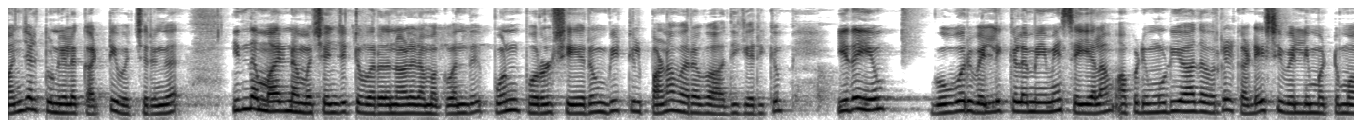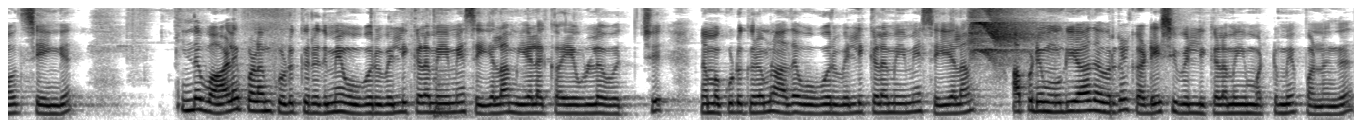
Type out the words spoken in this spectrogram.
மஞ்சள் துணியில் கட்டி வச்சுருங்க. இந்த மாதிரி நம்ம செஞ்சுட்டு வர்றதுனால நமக்கு வந்து பொன் பொருள் சேரும் வீட்டில் பண வரவு அதிகரிக்கும். இதையும் ஒவ்வொரு வெள்ளிக்கிழமையுமே செய்யலாம். அப்படி முடியாதவர்கள் கடைசி வெள்ளி மட்டுமாவது செய்யுங்க. இந்த வாழைப்பழம் கொடுக்கறதுமே ஒவ்வொரு வெள்ளிக்கிழமையுமே செய்யலாம். ஏலக்காயை உள்ளே வச்சு நம்ம கொடுக்குறோம்னா அதை ஒவ்வொரு வெள்ளிக்கிழமையுமே செய்யலாம். அப்படி முடியாதவர்கள் கடைசி வெள்ளிக்கிழமையும் மட்டுமே பண்ணுங்கள்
